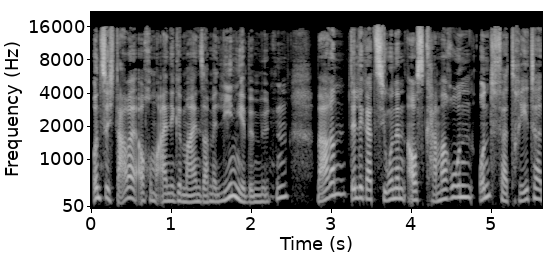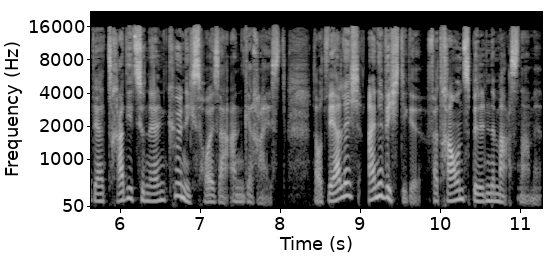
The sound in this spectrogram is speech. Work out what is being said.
und sich dabei auch um eine gemeinsame Linie bemühten, waren Delegationen aus Kamerun und Vertreter der traditionellen Königshäuser angereist. Laut Wehrlich eine wichtige, vertrauensbildende Maßnahme.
